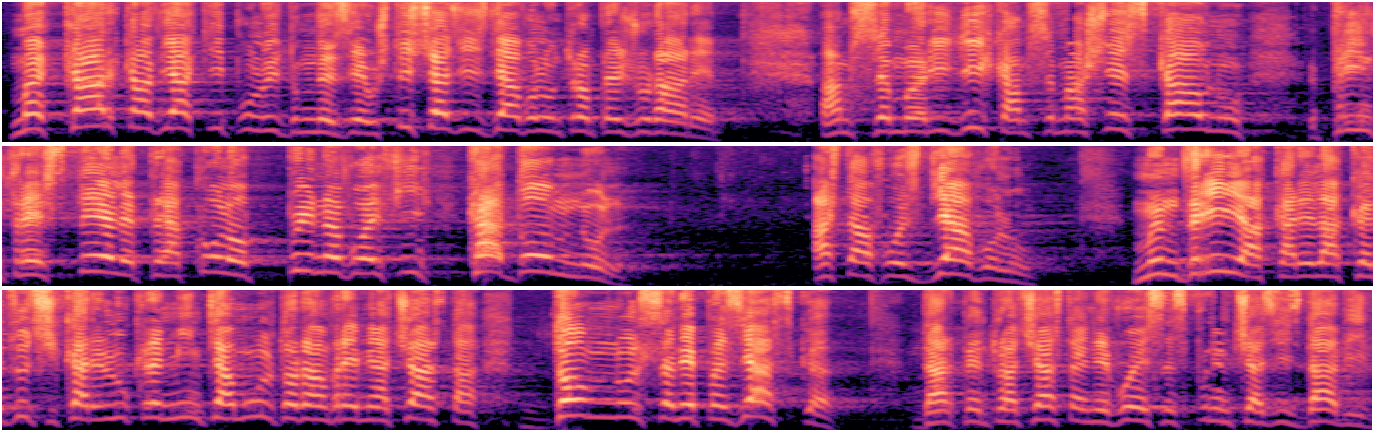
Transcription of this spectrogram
Măcar că avea chipul lui Dumnezeu. Știți ce a zis diavolul într-o prejurare? Am să mă ridic, am să mă așez scaunul printre stele, pe acolo, până voi fi ca Domnul. Asta a fost diavolul. Mândria care l-a căzut și care lucră în mintea multora în vremea aceasta. Domnul să ne păzească. Dar pentru aceasta e nevoie să spunem ce a zis David.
